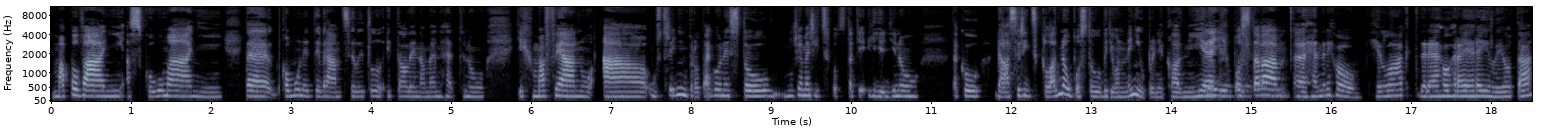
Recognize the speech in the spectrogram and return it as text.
mapování a zkoumání té komunity v rámci Little Italy na Manhattanu, těch mafiánů a ústředním protagonistou, můžeme říct v podstatě i jedinou takovou, dá se říct, kladnou postavu, byť on není úplně kladný, je Není úplně postava kladný. eh, Henryho Hilla, kterého hraje Ray Liotta.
